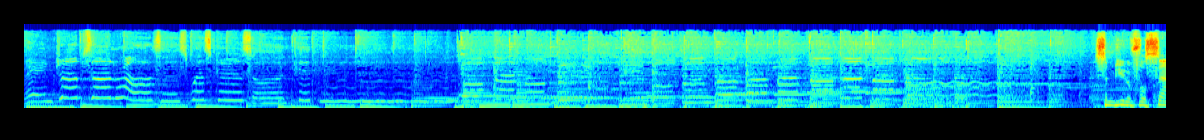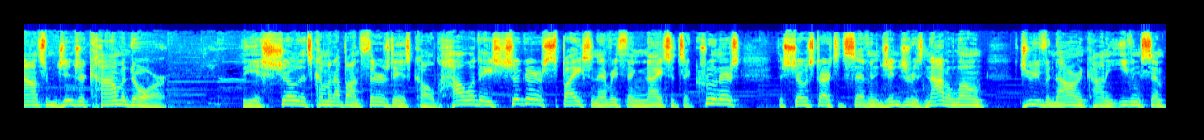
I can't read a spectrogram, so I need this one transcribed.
Raindrops on roses, whiskers on kittens. Beautiful sounds from Ginger Commodore. The show that's coming up on Thursday is called Holiday Sugar, Spice, and Everything Nice. It's at Crooners. The show starts at 7. Ginger is not alone. Judi Vinar and Connie Evingson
